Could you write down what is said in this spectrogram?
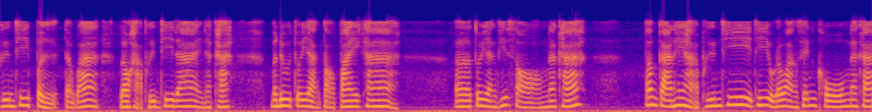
พื้นที่เปิดแต่ว่าเราหาพื้นที่ได้นะคะ มาดูตัวอย่างต่อไปค่ะตัวอย่างที่สองนะคะ ต้องการให้หาพื้นที่ที่อยู่ระหว่างเส้นโค้งนะคะ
